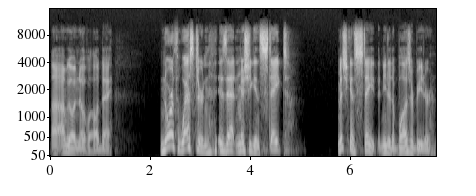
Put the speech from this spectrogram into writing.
uh, I'm going Nova all day. Northwestern is at Michigan State. Michigan State needed a buzzer beater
